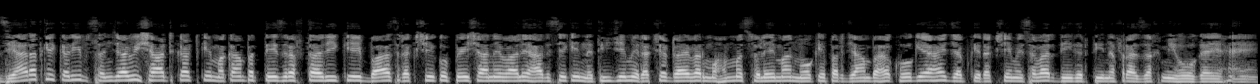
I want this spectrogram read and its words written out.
زیارت کے قریب سنجاوی شارٹ کٹ کے مقام پر تیز رفتاری کے باعث رکشے کو پیش آنے والے حادثے کے نتیجے میں رکشہ ڈرائیور محمد سلیمان موقع پر جام بحق ہو گیا ہے، جبکہ رکشے میں سوار دیگر تین افراد زخمی ہو گئے ہیں۔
